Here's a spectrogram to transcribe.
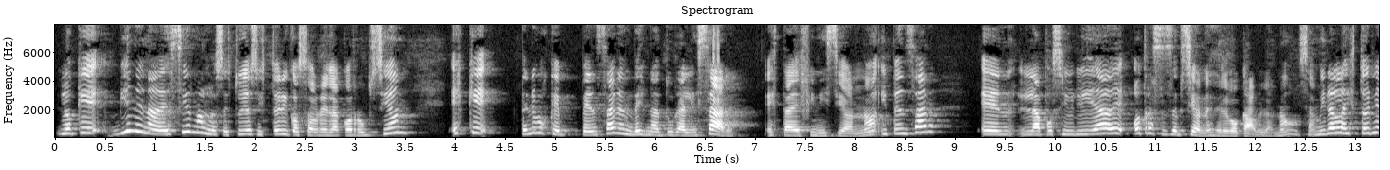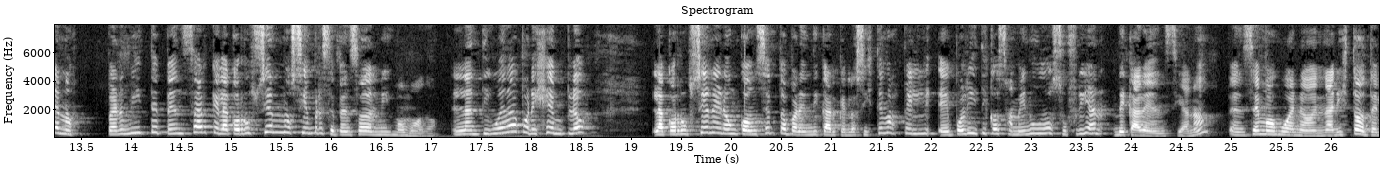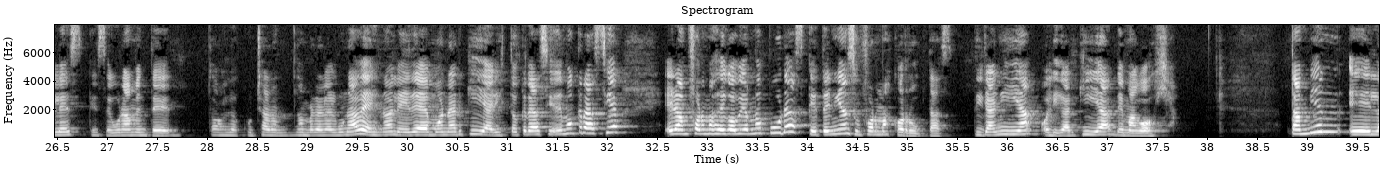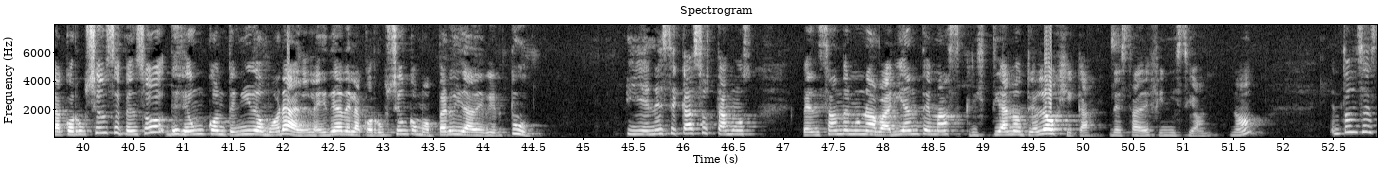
Lo que vienen a decirnos los estudios históricos sobre la corrupción es que tenemos que pensar en desnaturalizar esta definición, ¿no? Y pensar en la posibilidad de otras excepciones del vocablo, ¿no? O sea, mirar la historia nos permite pensar que la corrupción no siempre se pensó del mismo modo. En la antigüedad, por ejemplo, la corrupción era un concepto para indicar que los sistemas eh, políticos a menudo sufrían decadencia, ¿no? Pensemos, bueno, en Aristóteles, que seguramente todos lo escucharon nombrar alguna vez, ¿no? La idea de monarquía, aristocracia y democracia eran formas de gobierno puras que tenían sus formas corruptas, tiranía, oligarquía, demagogia. También eh, la corrupción se pensó desde un contenido moral, la idea de la corrupción como pérdida de virtud. Y en ese caso estamos pensando en una variante más cristiano-teológica de esa definición, ¿no? Entonces,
